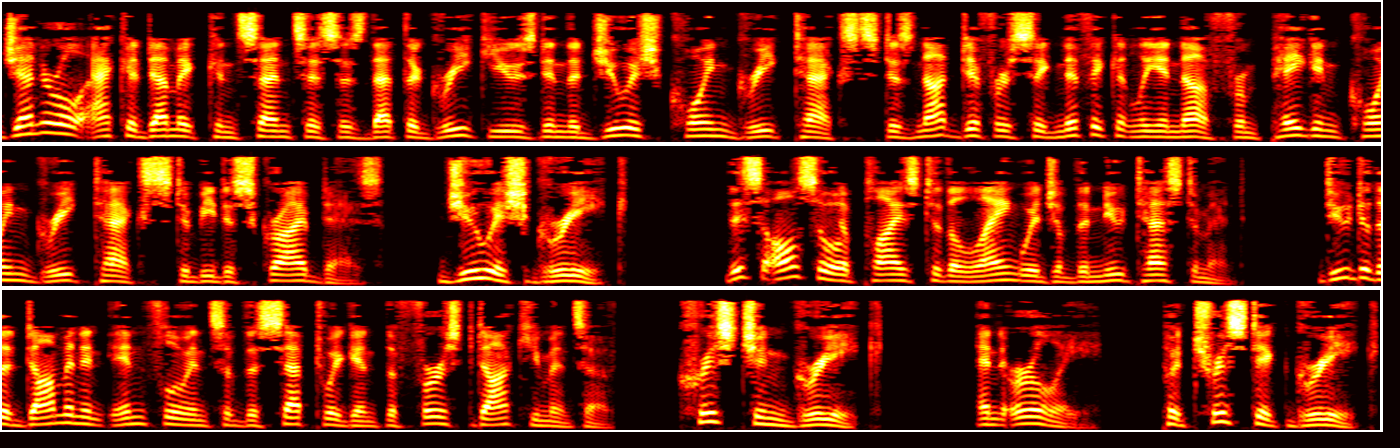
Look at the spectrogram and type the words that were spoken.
General academic consensus is that the Greek used in the Jewish Koine Greek texts does not differ significantly enough from pagan Koine Greek texts to be described as Jewish Greek. This also applies to the language of the New Testament. Due to the dominant influence of the Septuagint the first documents of «Christian Greek» and early «patristic Greek»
